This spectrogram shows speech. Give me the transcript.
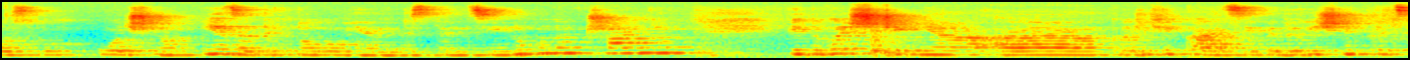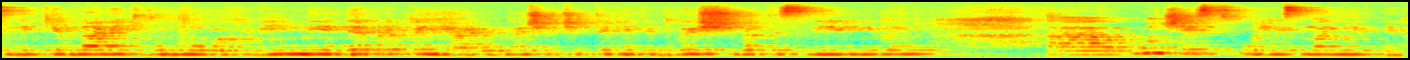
послуг очно і за технологіями дистанційного навчання, підвищення е, кваліфікації педагогічних працівників навіть в умовах війни не припиняють наші вчителі підвищувати свій рівень. Е, Участь у різноманітних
